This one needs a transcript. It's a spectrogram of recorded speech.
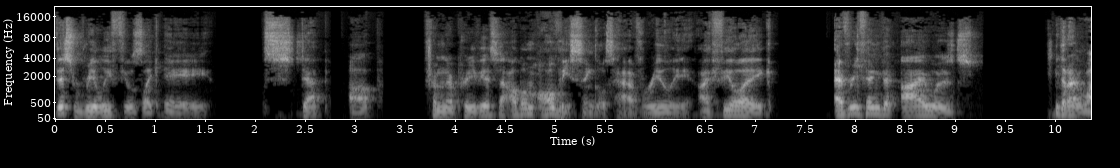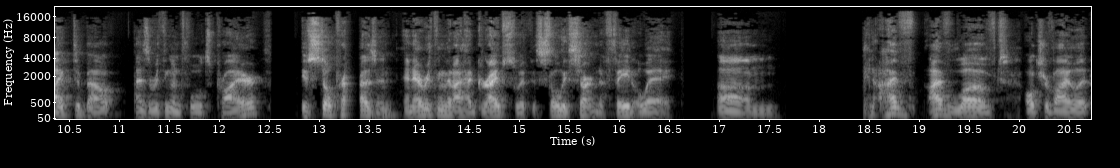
This really feels like a step up from their previous album. All these singles have really. I feel like everything that I was that I liked about as everything unfolds prior is still present, and everything that I had gripes with is slowly starting to fade away. Um, and I've I've loved Ultraviolet,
